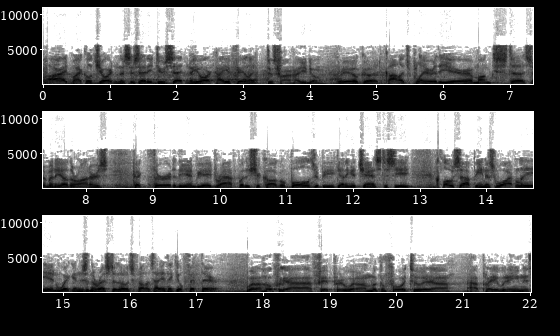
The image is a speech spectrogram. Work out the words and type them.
All right, Michael Jordan, this is Eddie Doucette, New York. How you feeling? Just fine. How you doing? Real good. College Player of the Year amongst uh, so many other honors. Picked third in the NBA draft by the Chicago Bulls. You'll be getting a chance to see close up Ennis Whatley and Wiggins and the rest of those fellas. How do you think you'll fit there? Well, hopefully I, I fit pretty well. I'm looking forward to it. Uh, I played with Ennis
